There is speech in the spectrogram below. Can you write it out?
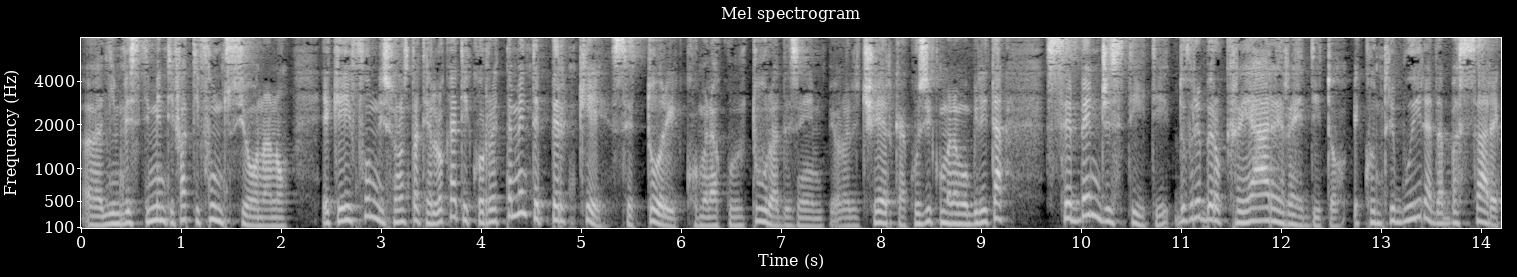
uh, gli investimenti fatti funzionano e che i fondi sono stati allocati correttamente perché settori come la cultura, ad esempio, la ricerca, così come la mobilità, se ben gestiti, dovrebbero creare reddito e contribuire ad abbassare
